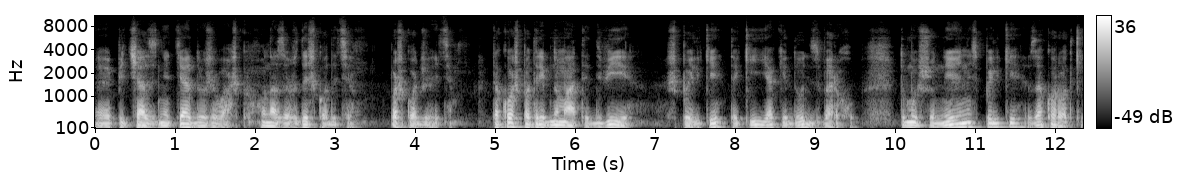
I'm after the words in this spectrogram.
е, під час зняття дуже важко. Вона завжди шкодиться, пошкоджується. Також потрібно мати дві шпильки, такі як ідуть зверху, тому що нижні шпильки закороткі.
